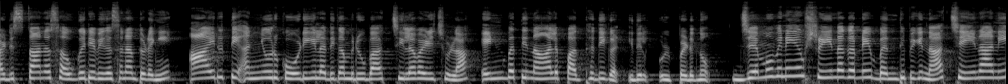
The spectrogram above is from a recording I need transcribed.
അടിസ്ഥാന സൗകര്യ വികസനം തുടങ്ങി ആയിരത്തി അഞ്ഞൂറ് കോടിയിലധികം രൂപ ചിലവഴിച്ചുള്ള എൺപത്തിനാല് പദ്ധതികൾ ഇതിൽ ഉൾപ്പെടുന്നു. ജമ്മുവിനെയും ശ്രീനഗറിനെയും ബന്ധിപ്പിക്കുന്ന ചെയ്നാനി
